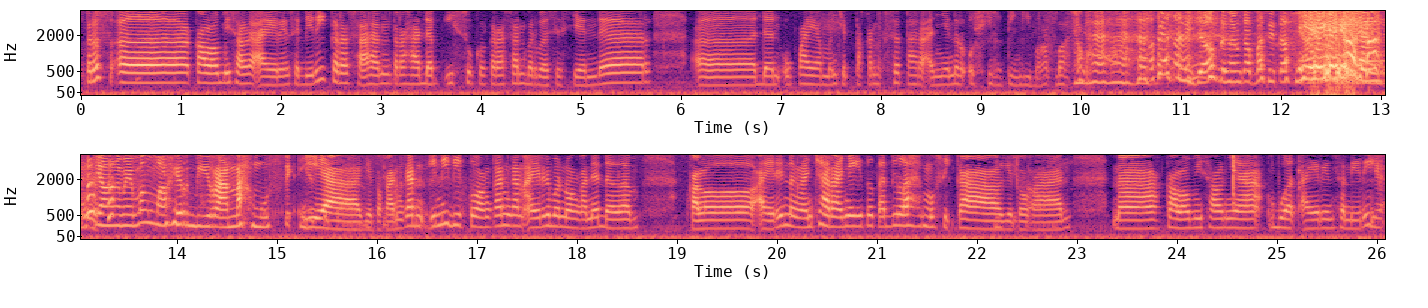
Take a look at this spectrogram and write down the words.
Terus eh, kalau misalnya Airin sendiri keresahan terhadap isu kekerasan berbasis gender eh, dan upaya menciptakan kesetaraan gender, uh gila tinggi banget bahasa. tapi akan dijawab dengan kapasitasnya Iya, iya, iya. yang, yang memang mahir di ranah musik gitu Iya gitu kan kan ini dituangkan kan Airin menuangkannya dalam kalau Airin dengan caranya itu tadilah musikal, gitu kan. Nah kalau misalnya buat Airin sendiri Iya.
